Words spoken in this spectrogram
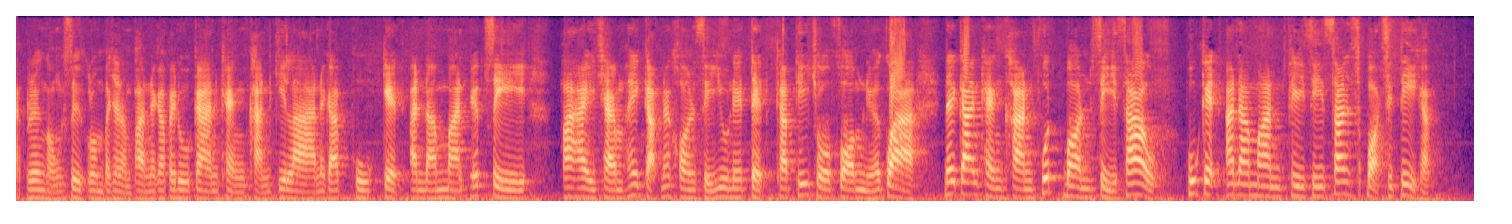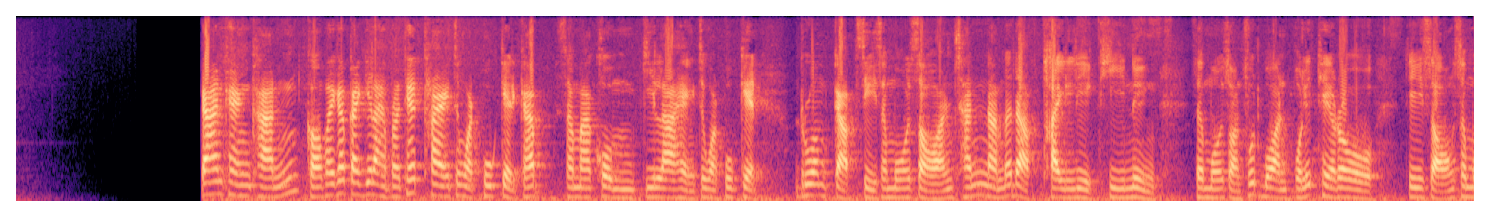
จากเรื่องของสื่อกรมประชาสัมพันธ์นะครับไปดูการแข่งขันกีฬานะครับภูเก็ตอันดามัน FC พ่ายแชมป์ให้กับนครศรียูไนเต็ดครับที่โชว์ฟอร์มเหนือกว่า ในการแข่งขันฟุตบอลสี่เศร้าภูเก็ตอันดามันพรีซีซั่นสปอร์ตซิตี้ครับการแข่งขันขออภัยครับการกีฬาแห่งประเทศไทยจังหวัดภูเก็ตครับสมาคมกีฬาแห่งจังหวัดภูเก็ต ร่วมกับ 4 สโมสร ชั้นนำระดับไทยลีกที1สโมสรฟุตบอลโพลิเทโร ที2สโม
